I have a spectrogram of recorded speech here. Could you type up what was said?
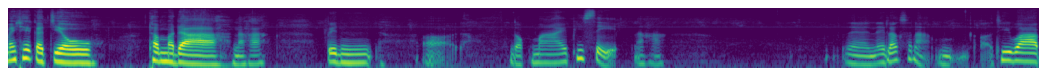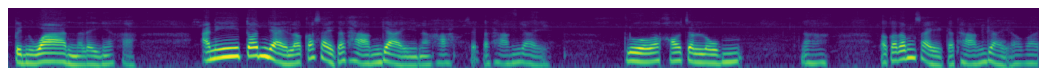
ไม่ใช่กระเจียว ธรรมดานะคะ เป็นออดอกไม้พิเศษนะคะ ในลักษณะที่ว่าเป็นว่านอะไรเงี้ยค่ะ อันนี้ต้นใหญ่แล้วก็ใส่กระถางใหญ่นะคะ ใส่กระถางใหญ่ กลัวว่าเขาจะล้มนะคะเราก็ต้องใส่กระถางใหญ่เอาไว้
